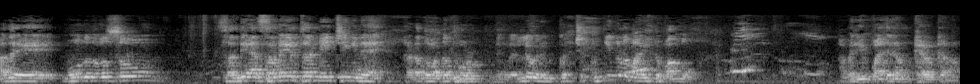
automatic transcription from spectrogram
അതെ മൂന്ന് ദിവസവും സന്ധ്യാസമയത്ത് മീറ്റിങ്ങിന് കടന്നു വന്നപ്പോൾ നിങ്ങൾ എല്ലാവരും കൊച്ചു കുഞ്ഞുങ്ങളുമായിട്ട് വന്നു. അവർ വചനം കേൾക്കണം.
